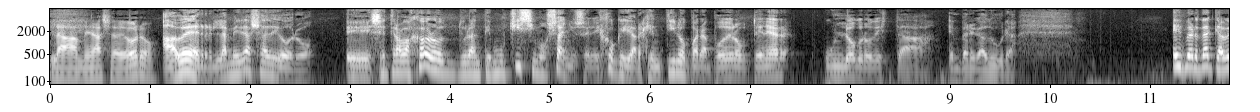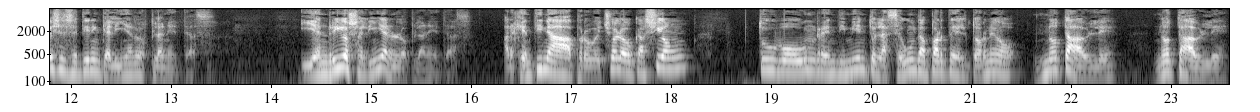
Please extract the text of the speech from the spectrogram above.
la medalla de oro? A ver, la medalla de oro. Eh, se trabajaron durante muchísimos años en el hockey argentino para poder obtener un logro de esta envergadura. Es verdad que a veces se tienen que alinear los planetas. Y en Río se alinearon los planetas. Argentina aprovechó la ocasión, tuvo un rendimiento en la segunda parte del torneo notable, notable,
